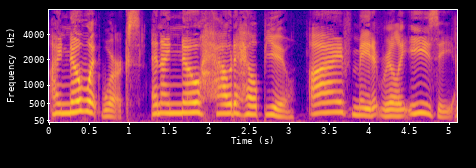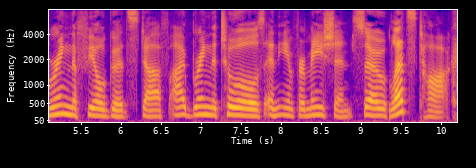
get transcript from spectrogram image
I know what works and I know how to help you. I've made it really easy. Bring the feel good stuff. I bring the tools and the information. So let's talk.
